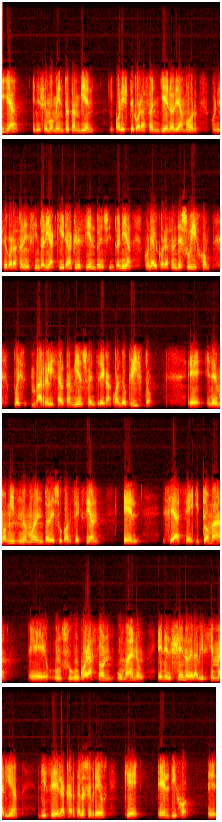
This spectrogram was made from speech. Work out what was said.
ella en ese momento también, con este corazón lleno de amor, con este corazón en sintonía, que irá creciendo en sintonía con el corazón de su Hijo, pues va a realizar también su entrega. Cuando Cristo eh, en el mismo momento de su concepción, él se hace y toma eh, un, corazón humano en el seno de la Virgen María, dice la carta a los hebreos que él dijo, eh,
